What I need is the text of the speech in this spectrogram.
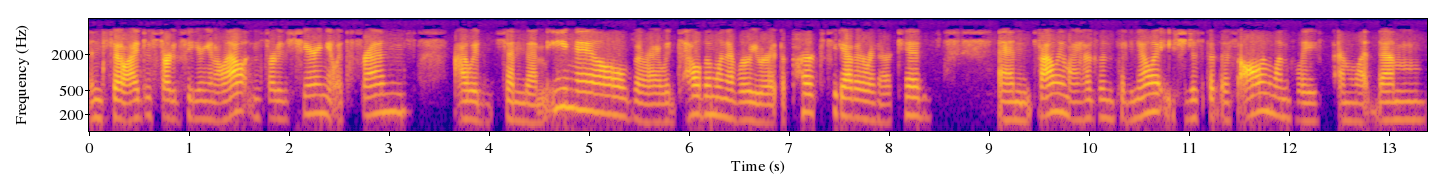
and so I just started figuring it all out and started sharing it with friends. I would send them emails or I would tell them whenever we were at the park together with our kids. And finally my husband said, you know what, you should just put this all in one place and let them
